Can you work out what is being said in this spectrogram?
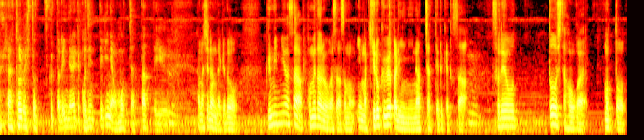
メラ撮る人作ったらいいんじゃないって個人的には思っちゃったっていううん話なんだけど、グミミはさ、米太郎がさ、その今記録係になっちゃってるけどさ、うん。それをどうした方がもっと、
